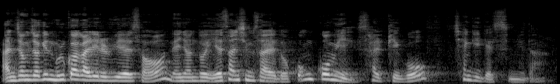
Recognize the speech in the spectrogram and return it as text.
안정적인 물가 관리를 위해서 내년도 예산 심사에도 꼼꼼히 살피고 챙기겠습니다.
